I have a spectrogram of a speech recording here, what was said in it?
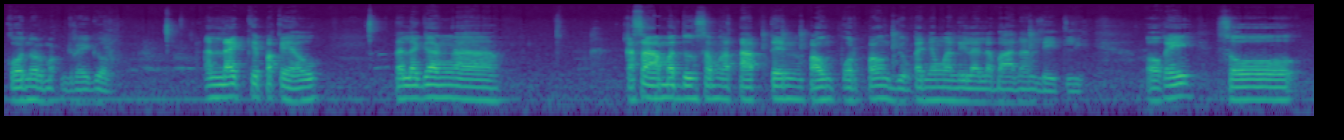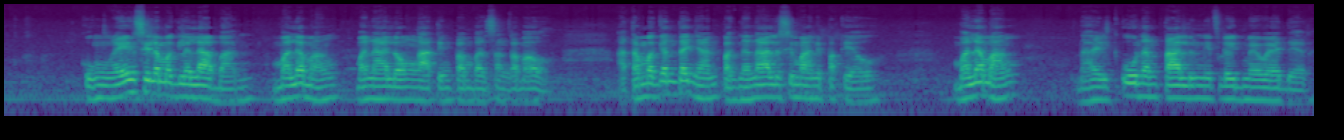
Conor McGregor. Unlike kay Pacquiao, talagang ah, kasama dun sa mga top 10 pound for pound yung kanyang mga nilalabanan lately. Okay? So, kung ngayon sila maglalaban, malamang manalo ang ating pambansang kamao. At ang maganda niyan, pag nanalo si Manny Pacquiao, malamang, dahil unang talo ni Floyd Mayweather,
